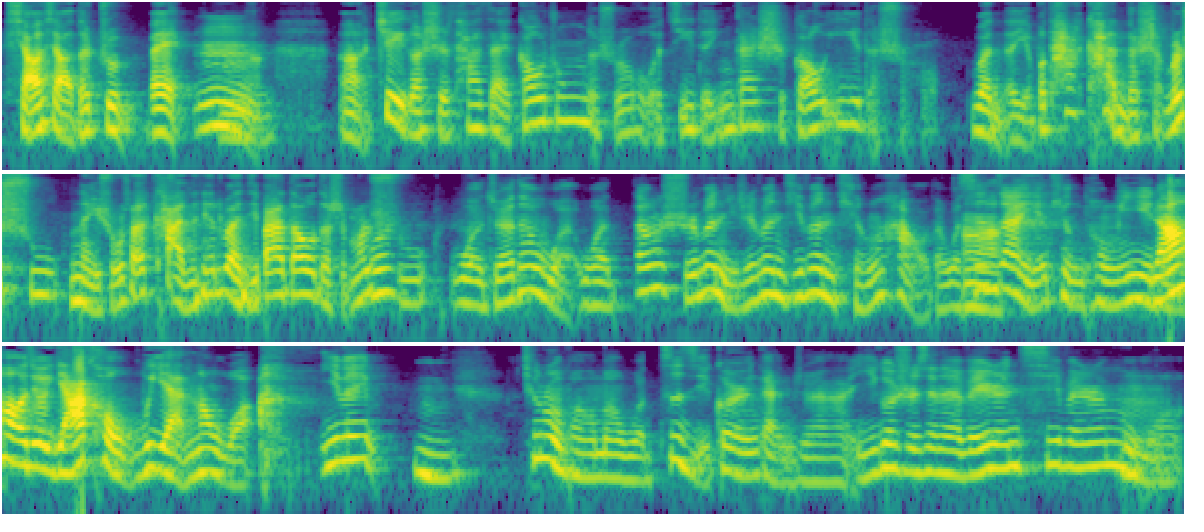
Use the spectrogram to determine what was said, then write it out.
小小的准备。嗯，啊，这个是他在高中的时候，我记得应该是高一的时候。”问的也不，他看的什么书？那时候他看那些乱七八糟的什么书？我觉得我我当时问你这问题问挺好的，我现在也挺同意。然后就哑口无言了，我 因为嗯，听众朋友们，我自己个人感觉啊，一个是现在为人妻、为人母，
